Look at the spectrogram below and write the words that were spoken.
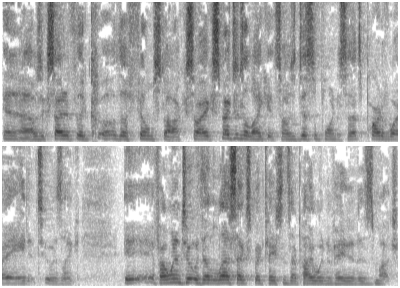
and I was excited for the the film stock. So I expected to like it. So I was disappointed. So that's part of why I hate it too. Is like if I went into it with less expectations, I probably wouldn't have hated it as much.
